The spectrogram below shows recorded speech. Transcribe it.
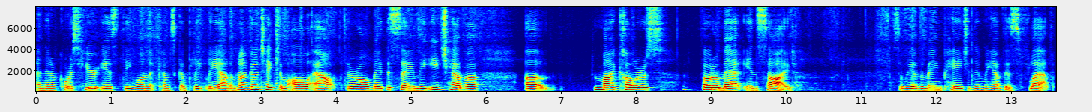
And then of course here is the one that comes completely out. I'm not going to take them all out. They're all made the same. They each have a, a My Colors photo mat inside. So we have the main page and then we have this flap.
